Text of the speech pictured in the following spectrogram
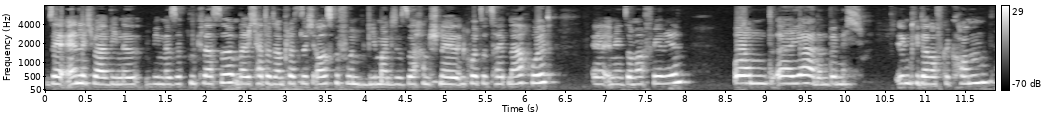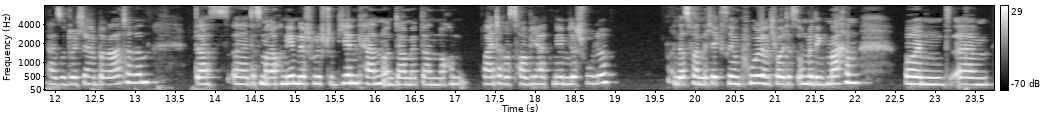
sehr ähnlich war wie in, der, wie in der siebten Klasse, weil ich hatte dann plötzlich rausgefunden, wie man diese Sachen schnell in kurzer Zeit nachholt äh, in den Sommerferien. Und äh, ja, dann bin ich irgendwie darauf gekommen, also durch eine Beraterin, dass, äh, dass man auch neben der Schule studieren kann und damit dann noch ein weiteres Hobby hat neben der Schule. Und das fand ich extrem cool und ich wollte es unbedingt machen. Und ähm,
